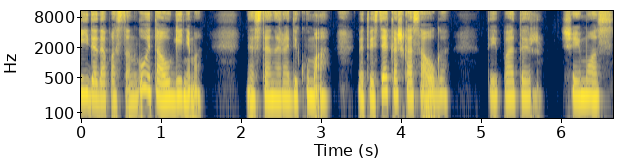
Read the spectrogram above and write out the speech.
įdeda pastangų į tą auginimą, nes ten yra dikuma. Bet vis tiek kažkas auga. Taip pat ir šeimos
